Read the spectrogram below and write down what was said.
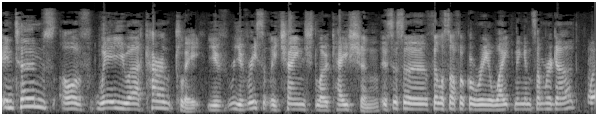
In terms of where you are currently, you've you've recently changed location. Is this a philosophical reawakening in some regard? Well,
